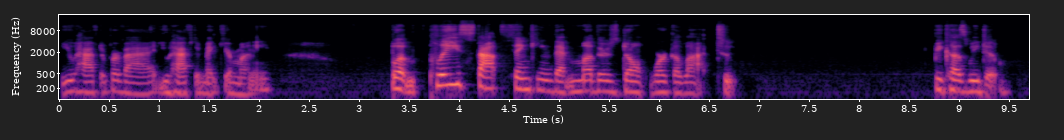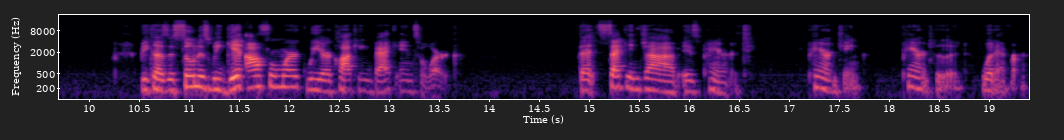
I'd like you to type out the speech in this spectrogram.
you have to provide, you have to make your money. But please stop thinking that mothers don't work a lot too. Because we do. Because as soon as we get off from work, we are clocking back into work. That second job is parenting, parenting, parenthood, whatever.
